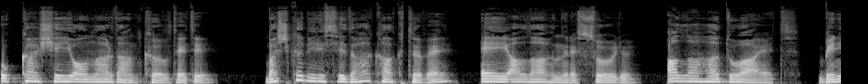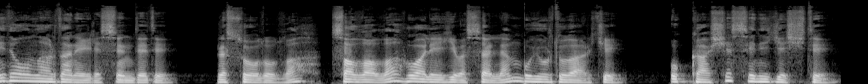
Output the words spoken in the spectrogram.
Ukkaşe'yi onlardan kıl dedi. Başka birisi daha kalktı ve, Ey Allah'ın Resulü! Allah'a dua et. Beni de onlardan eylesin dedi. Resulullah sallallahu aleyhi ve sellem buyurdular ki, Ukkaşe seni geçti.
